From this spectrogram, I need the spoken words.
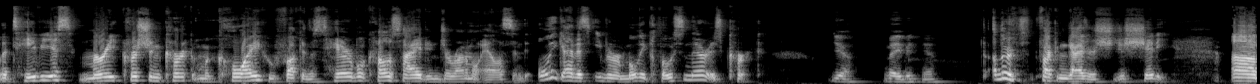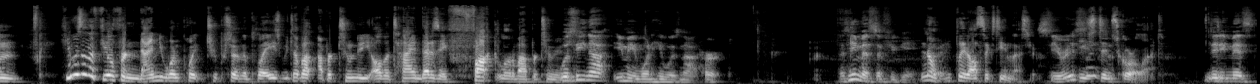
Latavius Murray, Christian Kirk, McCoy, who fucking is terrible, Carlos Hyde, and Geronimo Allison. The only guy that's even remotely close in there is Kirk. Yeah, maybe. Yeah. The other fucking guys are sh- just shitty. Um, he was on the field for 91.2% of the plays. We talk about opportunity all the time. That is a fuckload of opportunity. Was he not? You mean when he was not hurt? Because he missed a few games. no, he played all 16 last year. Seriously? He just didn't score a lot. Did he miss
